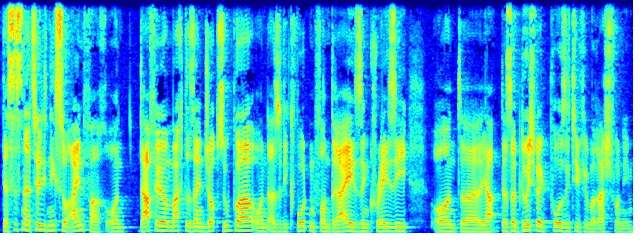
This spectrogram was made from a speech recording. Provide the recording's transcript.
Das ist natürlich nicht so einfach und dafür macht er seinen Job super und also die Quoten von drei sind crazy und äh, ja, deshalb durchweg positiv überrascht von ihm.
